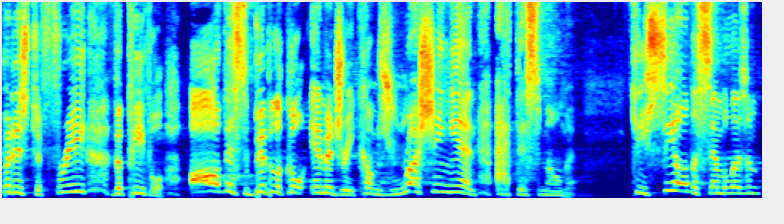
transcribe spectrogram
but it is to free the people. All this biblical imagery comes rushing in at this moment. Can you see all the symbolism?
